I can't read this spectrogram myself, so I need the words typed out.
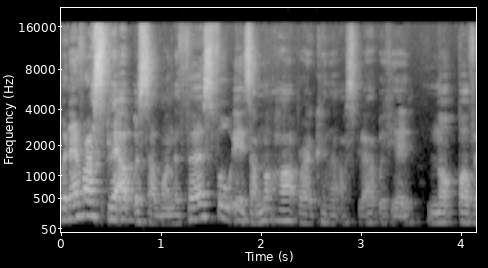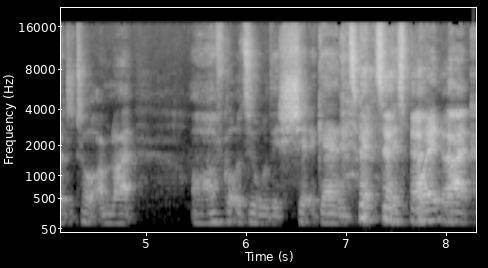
Whenever I split up with someone, the first thought is I'm not heartbroken that I split up with you. Not bothered at all. I'm like, oh, I've got to do all this shit again to get to this point. Like,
